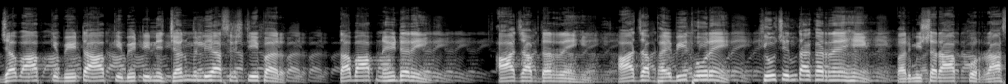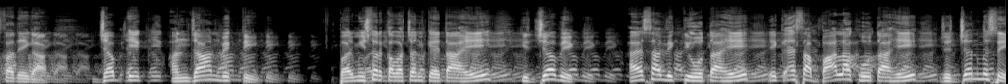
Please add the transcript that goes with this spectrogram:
जब आपके बेटा आपकी बेटी ने जन्म लिया सृष्टि पर, तब आप नहीं डरे। आज आप डर रहे हैं। आज आप भयभीत हो रहे हैं। क्यों चिंता कर रहे हैं? परमेश्वर आपको रास्ता देगा। जब एक अनजान व्यक्ति परमेश्वर का वचन कहता है कि जब एक ऐसा व्यक्ति होता है, एक ऐसा बालक होता है जो जन्म से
